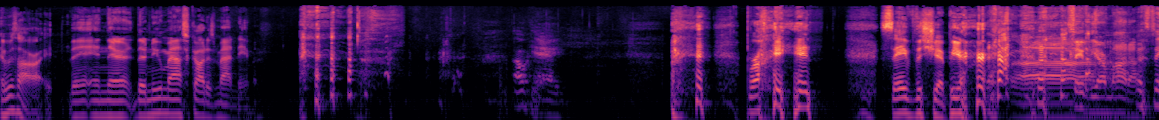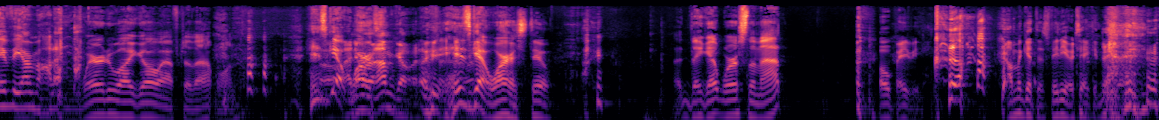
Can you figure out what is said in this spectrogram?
It was all right. They, and their their new mascot is Matt Damon. Okay. Brian, save the ship here. Uh, save the Armada. save the Armada. Where do I go after that one? His oh, get worse. I'm going. His get worse too. Uh, they get worse than that. Oh baby, I'm gonna get this video taken down.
